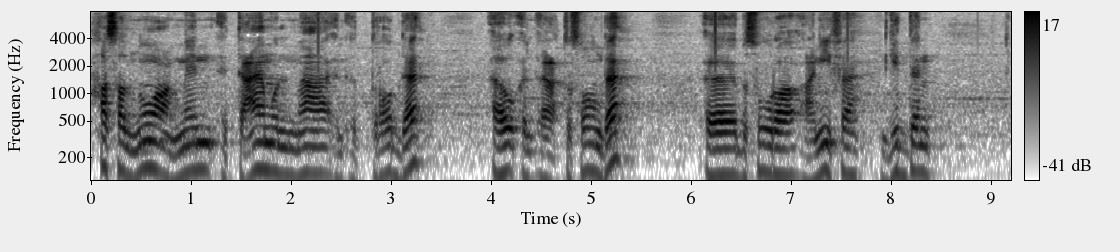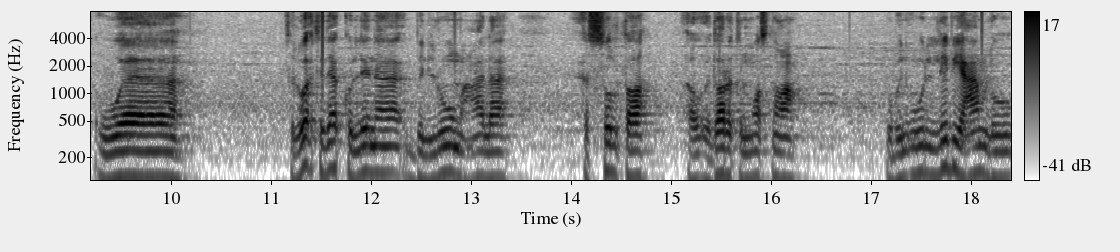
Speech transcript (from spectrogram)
حصل نوع من التعامل مع الاضطراب ده أو الاعتصام ده آه، بصورة عنيفة جدا. وفي الوقت ده كلنا بنلوم على السلطة أو إدارة المصنع وبنقول ليه بيعاملوا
